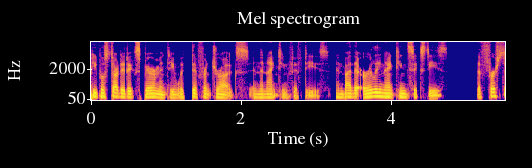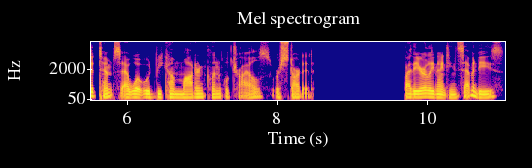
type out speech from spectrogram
people started experimenting with different drugs in the 1950s, and by the early 1960s, the first attempts at what would become modern clinical trials were started. By the early 1970s,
